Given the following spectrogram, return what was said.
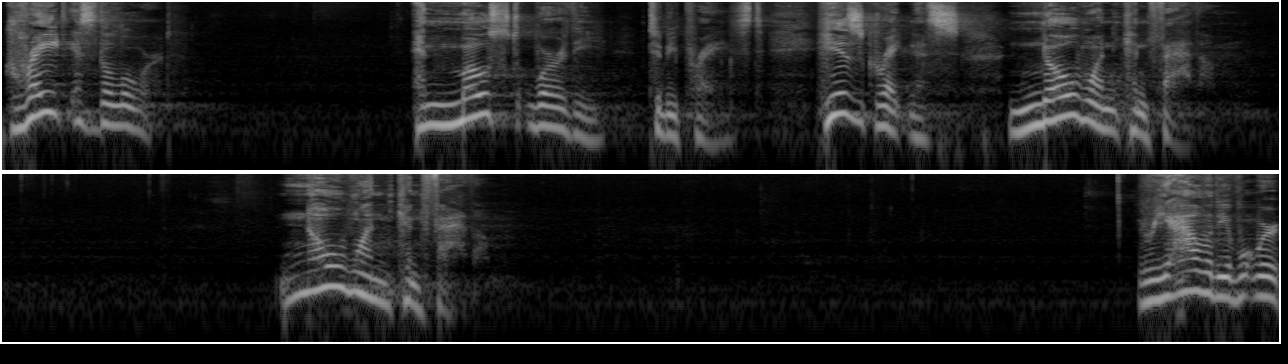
Great is the Lord, and most worthy to be praised. His greatness no one can fathom. No one can fathom. The reality of what we're,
